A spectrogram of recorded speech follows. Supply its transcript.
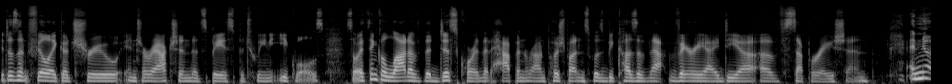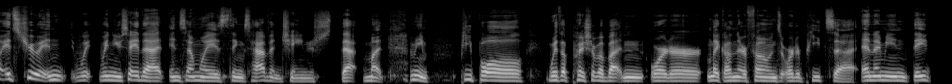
It doesn't feel like a true interaction that's based between equals. So I think a lot of the discord that happened around push buttons was because of that very idea of separation. And no, it's true. And when you say that, in some ways, things haven't changed that much. I mean, people with a push of a button order, like on their phones, order pizza, and I mean, they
